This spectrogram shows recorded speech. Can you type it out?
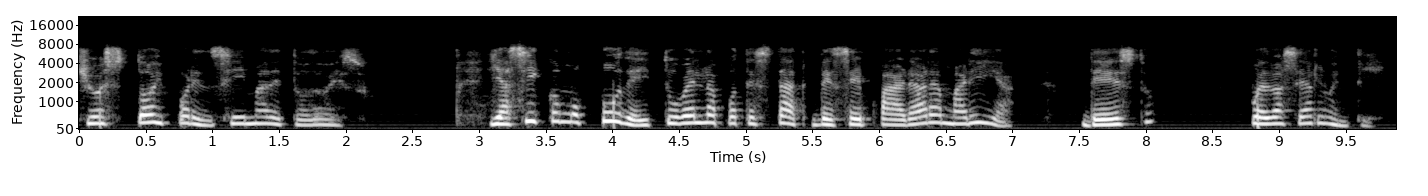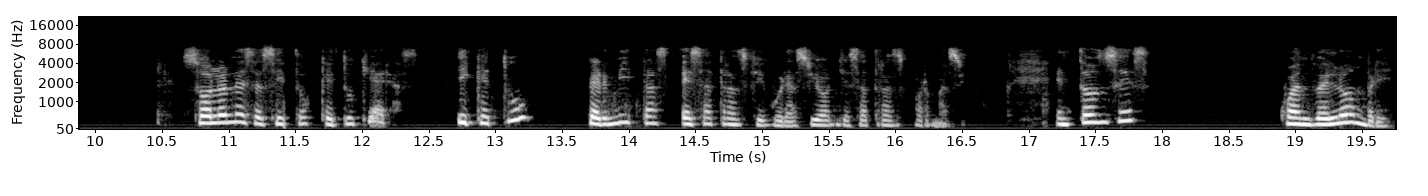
yo estoy por encima de todo eso. Y así como pude y tuve la potestad de separar a María de esto, puedo hacerlo en ti. Solo necesito que tú quieras y que tú permitas esa transfiguración y esa transformación. Entonces, cuando el hombre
